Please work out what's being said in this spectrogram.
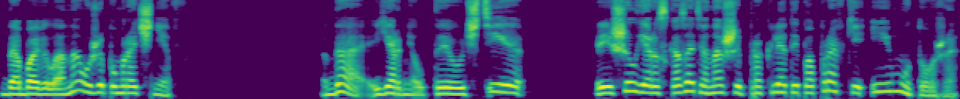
Добавила она, уже помрачнев. Да, Ярнил, ты учти... Решил я рассказать о нашей проклятой поправке и ему тоже.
